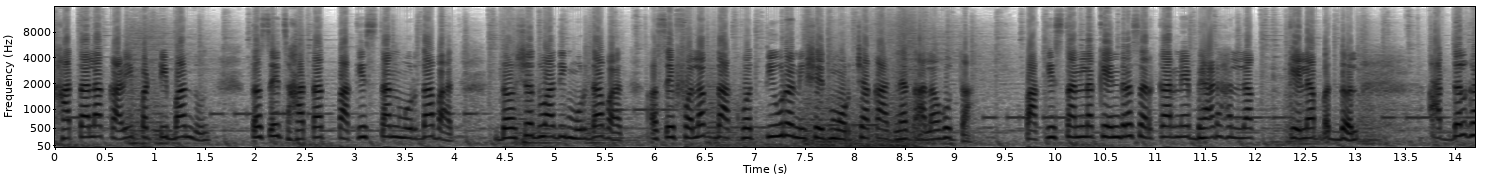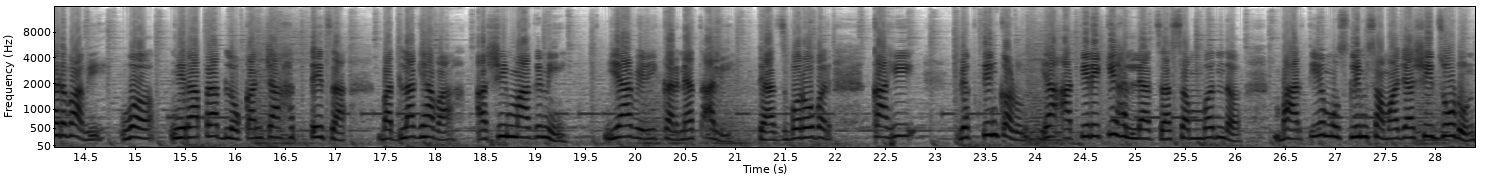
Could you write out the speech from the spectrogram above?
हाताला काळी पट्टी बांधून तसेच हातात पाकिस्तान मुर्दाबाद दहशतवादी मुर्दाबाद असे फलक दाखवत तीव्र निषेध मोर्चा काढण्यात आला होता. पाकिस्तानला केंद्र सरकारने भ्याड हल्ला केल्याबद्दल अद्दल घडवावी व निरापराध लोकांच्या हत्येचा बदला घ्यावा अशी मागणी यावेळी करण्यात आली. त्याचबरोबर काही व्यक्तींकडून या अतिरेकी हल्ल्याचा संबंध भारतीय मुस्लिम समाजाशी जोडून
